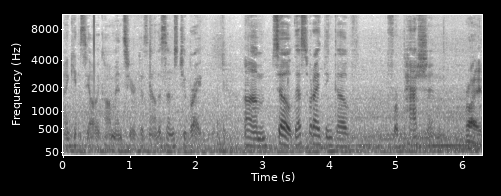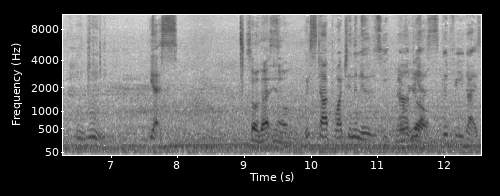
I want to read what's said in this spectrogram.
I can't see all the comments here because now the sun's too bright. Um, so that's what I think of for passion. Right. Yes. So that you know, We stopped watching the news. There we um, go. Yes, good for you guys.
